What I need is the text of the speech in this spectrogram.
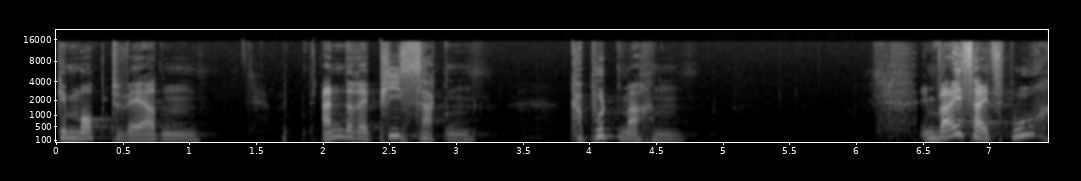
gemobbt werden, andere piesacken, kaputt machen. Im Weisheitsbuch,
